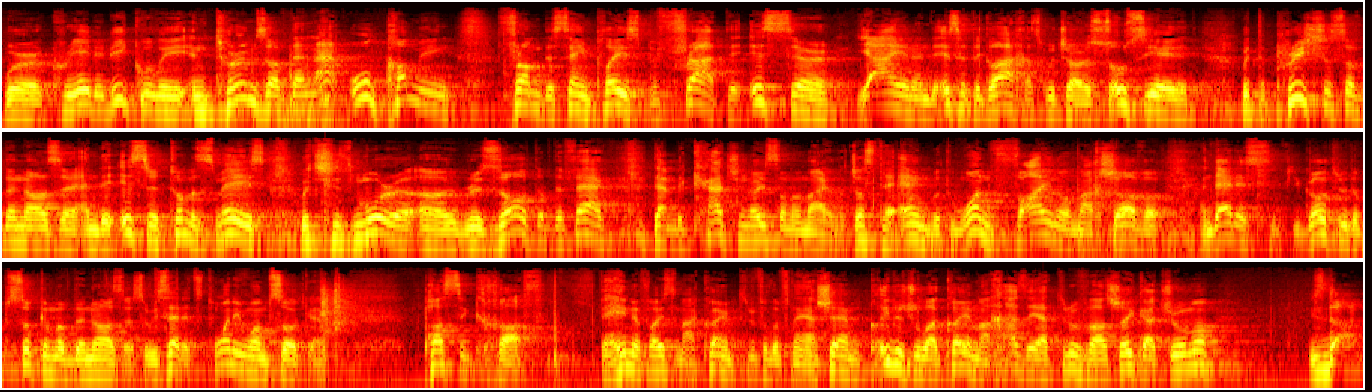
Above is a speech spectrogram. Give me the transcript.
were created equally in terms of they're not all coming from the same place. Befrat, the Isser Yayin and the Isser Teglachas, which are associated with the prishus of the Nazar, and the Isser Tumas Meis, which is more a, result of the fact that Mekach Just to end with one final machshava, and that is if you go through the psukim of the So we said it's 21 psukim. Pasik Chaf. He's done.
